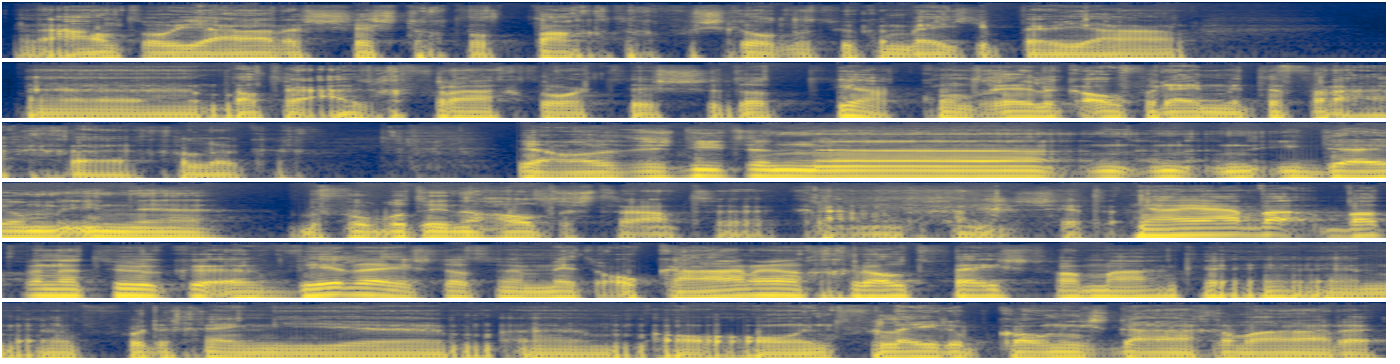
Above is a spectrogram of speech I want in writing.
een aantal jaren... 60 tot 80 verschilt natuurlijk een beetje per jaar... eh, wat er uitgevraagd wordt. Dus dat ja, komt redelijk overeen met de vraag, gelukkig. Ja, want het is niet een, eh, een, een- idee om in, bijvoorbeeld in de Haltestraat eh, kramen te gaan zetten. Nou ja, wa- wat we natuurlijk eh, willen is dat we met elkaar een groot feest van maken. En, voor degenen die eh, eh, al, al in het verleden op Koningsdagen waren...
